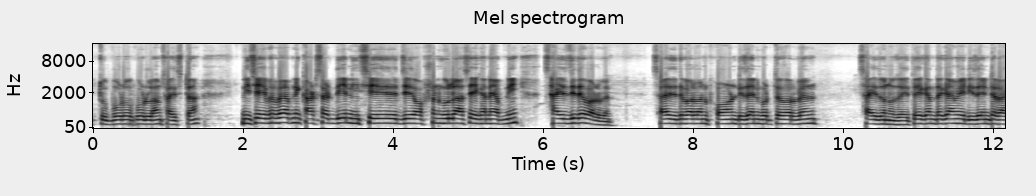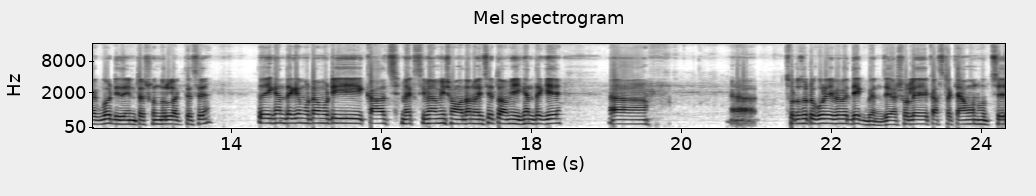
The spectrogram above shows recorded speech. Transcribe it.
একটু বড় করলাম সাইজটা নিচে এইভাবে আপনি কাটসাট দিয়ে নিচে যে অপশনগুলো আছে, এখানে আপনি সাইজ দিতে পারবেন। সাইজ দিতে পারবেন ফন্ট ডিজাইন করতে পারবেন সাইজ অনুযায়ী। তো এখান থেকে আমি এই ডিজাইনটা রাখব ডিজাইনটা সুন্দর লাগতেছে। তো এখান থেকে মোটামুটি কাজ ম্যাক্সিমামই সমাধান হয়েছে। তো আমি এখান থেকে ছোট ছোট করে এইভাবে দেখবেন যে আসলে কাজটা কেমন হচ্ছে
